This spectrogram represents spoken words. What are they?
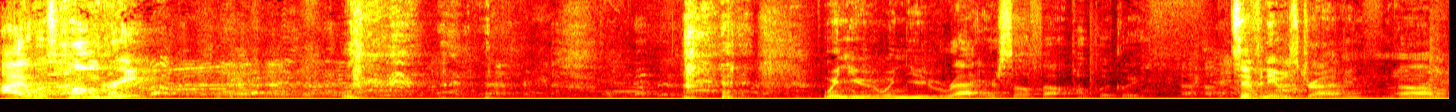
I was hungry. when you when you rat yourself out publicly. Tiffany was driving. Um,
